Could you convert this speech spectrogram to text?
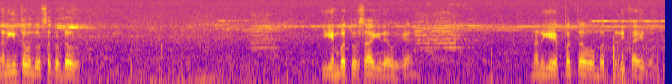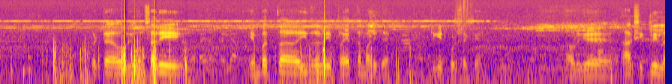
ನನಗಿಂತ ಒಂದು ವರ್ಷ ದೊಡ್ಡವರು. ಈಗ ಎಂಬತ್ತು ವರ್ಷ ಆಗಿದೆ ಅವರಿಗೆ. ನನಗೆ ಎಪ್ಪತ್ತ ಒಂಬತ್ತು ನಡೀತಾ ಇದೆ. ಬಟ್ ಅವ್ರಿಗೆ ಒಂದು ಸಾರಿ ಎಂಬತ್ತ ಐದರಲ್ಲಿ ಪ್ರಯತ್ನ ಮಾಡಿದ್ದೆ ಟಿಕೆಟ್ ಕೊಡಿಸೋಕ್ಕೆ. ಅವ್ರಿಗೆ ಆಗ ಸಿಗಲಿಲ್ಲ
